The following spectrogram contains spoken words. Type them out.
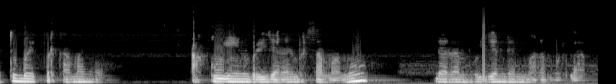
itu bait pertamanya. Aku ingin berjalan bersamamu dalam hujan dan malam gelap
